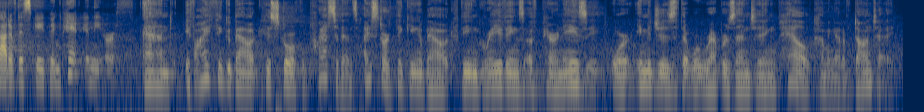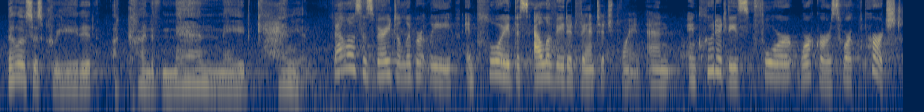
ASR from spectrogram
out of this gaping pit in the earth. And if I think about historical precedents, I start thinking about the engravings of Piranesi or images that were representing hell coming out of Dante. Bellows has created a kind of man made canyon Bellows has very deliberately employed this elevated vantage point and included these four workers who are perched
